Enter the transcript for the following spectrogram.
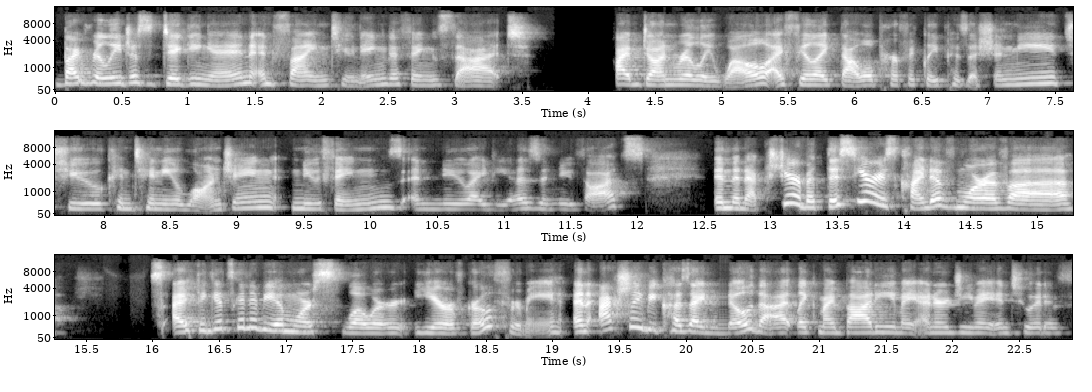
by really just digging in and fine tuning the things that I've done really well. I feel like that will perfectly position me to continue launching new things and new ideas and new thoughts in the next year. But this year is kind of more of a, I think it's going to be a more slower year of growth for me. And actually, because I know that, like my body, my energy, my intuitive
